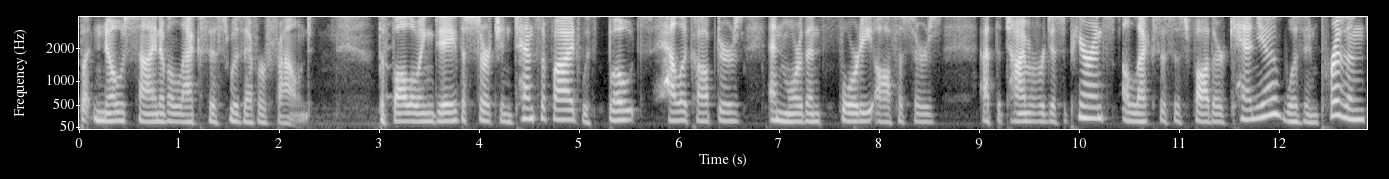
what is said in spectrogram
but no sign of Alexis was ever found. The following day, the search intensified with boats, helicopters, and more than 40 officers. At the time of her disappearance, Alexis's father, Kenya, was in prison.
